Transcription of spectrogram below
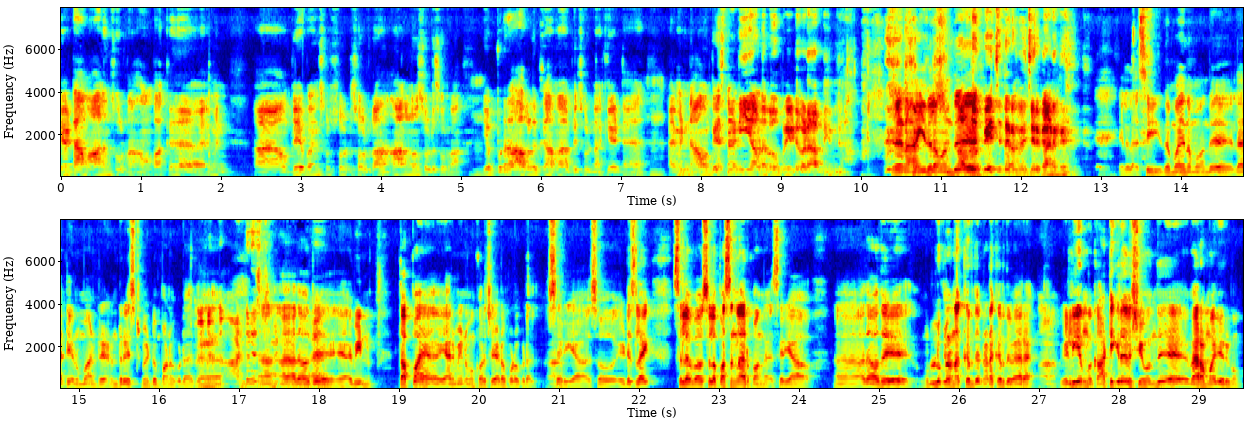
கேட்டால் அவன் ஆளுன்னு சொல்கிறான் அவன் பார்க்க ஐ மீன் அவன் ப்ளே பாய்னு சொல்லி சொல்லிட்டு சொல்கிறான் ஆளுன்னு சொல்லிட்டு சொல்கிறான். எப்படிடா அவளுக்கு அவன் அப்படின்னு சொல்லி நான் கேட்டேன். ஐ மீன் அவன் பேசினா நீ அவனை லவ் பண்ணிட்டு வாடா அப்படின்றான். இல்லை நான் இதில் வந்து பேச்சு திறமை வச்சிருக்கானுங்க. இல்லை சி இந்த மாதிரி நம்ம வந்து எல்லாத்தையும் ரொம்ப அண்டர் அண்டர் எஸ்டிமேட்டும் பண்ணக்கூடாது. அதாவது ஐ மீன் தப்பாக யாருமே நம்ம குறைச்சி இட போடக்கூடாது. சரியா? ஸோ இட் இஸ் லைக் சில சில பசங்களாம் இருப்பாங்க சரியா? அதாவது உள்ளுக்குள்ள நடக்கிறது நடக்கிறது வேற. வெளியே அவங்க காட்டிக்கிற விஷயம் வந்து வேற மாதிரி இருக்கும்.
